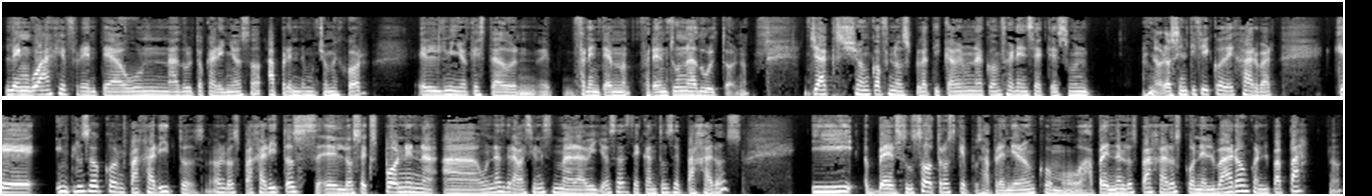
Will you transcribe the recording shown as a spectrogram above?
lenguaje frente a un adulto cariñoso, aprende mucho mejor el niño que ha estado en, eh, frente, a un, frente a un adulto. ¿no? Jack Shonkoff nos platicaba en una conferencia que es un neurocientífico de Harvard que incluso con pajaritos, ¿no? Los pajaritos eh, los exponen a, a unas grabaciones maravillosas de cantos de pájaros y versus otros que pues aprendieron como aprenden los pájaros con el varón, con el papá, ¿no?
